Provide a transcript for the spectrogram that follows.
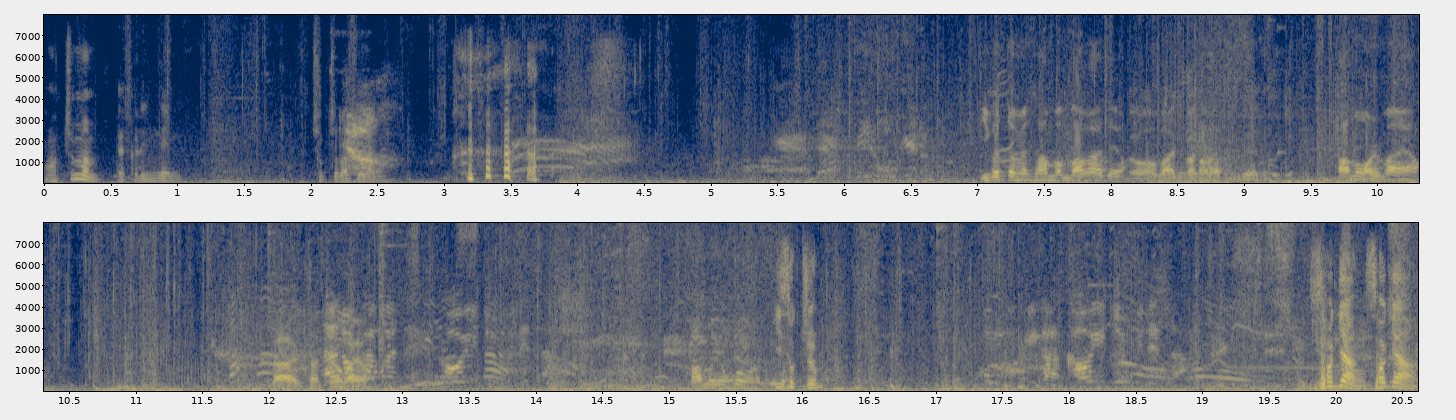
어 좀만. 맥크리님 죽지 마세요 이것 점에서 한번 막아야 돼요. 어 마지막에 하나 준비해야 돼나 나노 얼마예요? 일단 들어가요. 나노 용공은 이속 좀 석양 석양.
